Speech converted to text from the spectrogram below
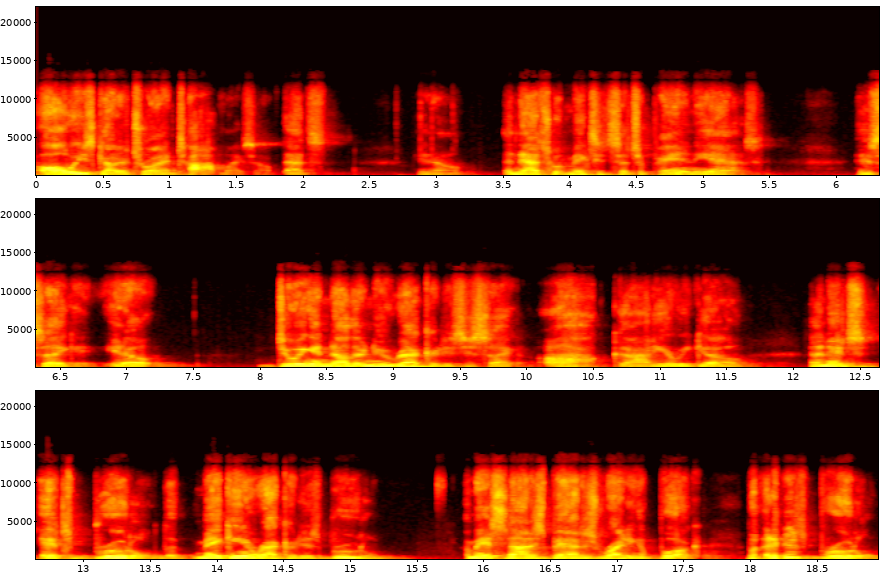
always got to try and top myself. That's, you know, and that's what makes it such a pain in the ass. It's like, you know, doing another new record is just like, oh God, here we go. And it's it's brutal. The making a record is brutal. I mean, it's not as bad as writing a book, but it is brutal.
